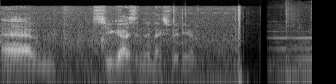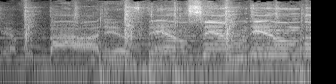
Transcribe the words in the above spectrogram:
and see you guys in the next video. Everybody's dancing in the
